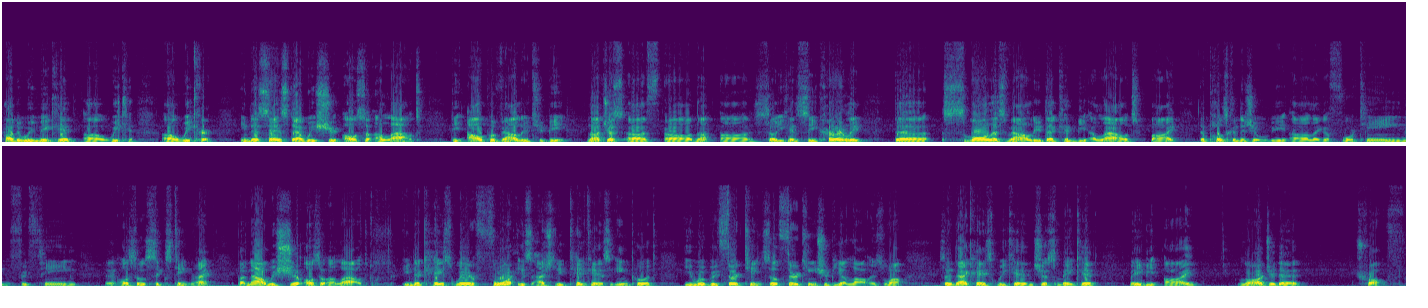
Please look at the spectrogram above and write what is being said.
How do we make it uh, weak, uh, weaker? In the sense that we should also allow the output value to be not just uh, uh, not uh, so you can see currently the smallest value that can be allowed by the post condition will be uh, like a 14, 15, and also 16, right? But now we should also allow, in the case where 4 is actually taken as input, it will be 13. So 13 should be allowed as well. So in that case, we can just make it maybe i larger than 12.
